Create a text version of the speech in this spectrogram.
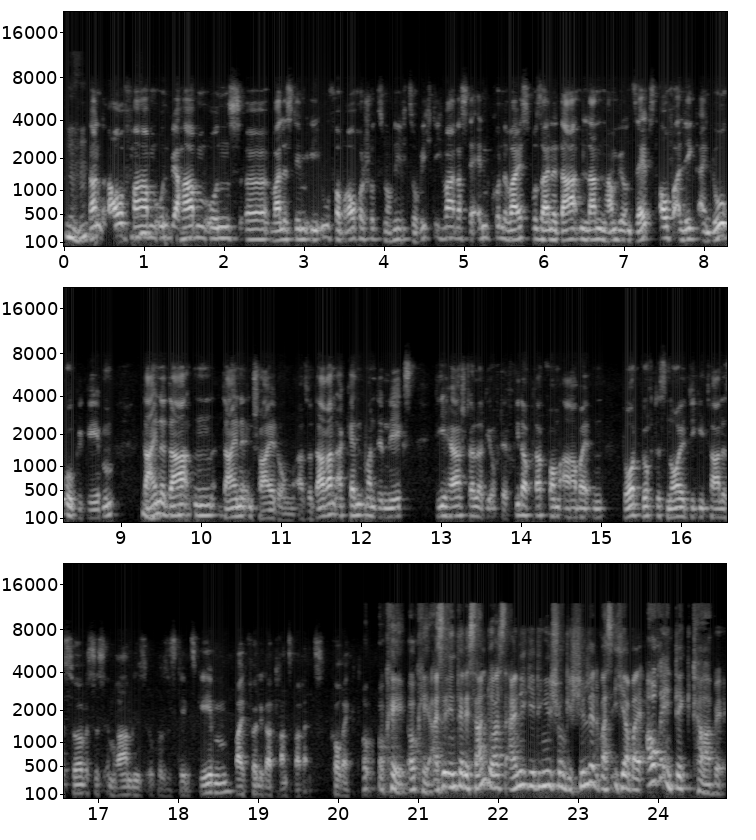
mhm. dann drauf haben. Und wir haben uns, äh, weil es dem EU-Verbraucherschutz noch nicht so wichtig war, dass der Endkunde weiß, wo seine Daten landen, haben wir uns selbst auferlegt ein Logo gegeben. Deine Daten, deine Entscheidung. Also daran erkennt man demnächst die Hersteller, die auf der Frieda-Plattform arbeiten. Dort wird es neue digitale Services im Rahmen dieses Ökosystems geben, bei völliger Transparenz. Korrekt. Okay, okay. Also interessant. Du hast einige Dinge schon geschildert. Was ich aber auch entdeckt habe,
